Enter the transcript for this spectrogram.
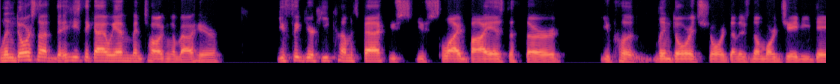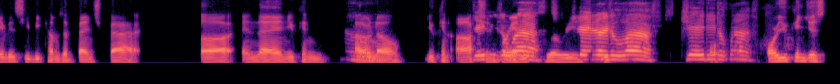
Lindor's not. The, he's the guy we haven't been talking about here. You figure he comes back. You you slide by as the third. You put Lindor at short. Then there's no more JD Davis. He becomes a bench bat. Uh, and then you can I don't know. You can option JD to left. Drury. JD to left. JD to left. or you can just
